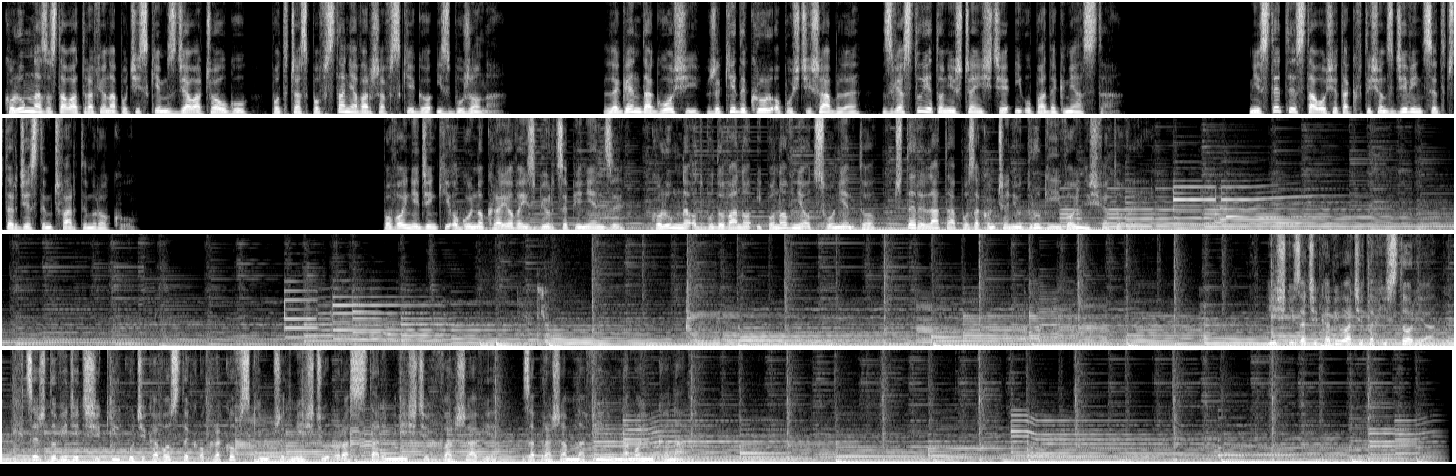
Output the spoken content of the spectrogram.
Kolumna została trafiona pociskiem z działa czołgu podczas powstania warszawskiego i zburzona. Legenda głosi, że kiedy król opuści szable, zwiastuje to nieszczęście i upadek miasta. Niestety stało się tak w 1944 roku. Po wojnie dzięki ogólnokrajowej zbiórce pieniędzy kolumnę odbudowano i ponownie odsłonięto cztery lata po zakończeniu II wojny światowej. Jeśli zaciekawiła Cię ta historia i chcesz dowiedzieć się kilku ciekawostek o krakowskim przedmieściu oraz Starym Mieście w Warszawie, zapraszam na film na moim kanale.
